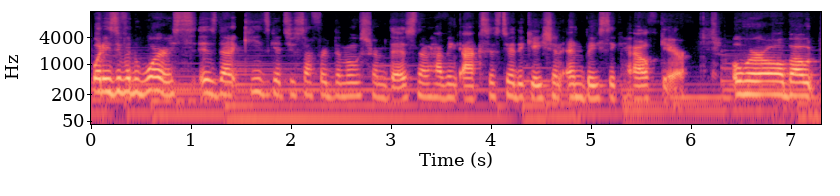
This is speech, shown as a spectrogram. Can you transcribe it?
What is even worse is that kids get to suffer the most from this, not having access to education and basic health care. Overall, about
